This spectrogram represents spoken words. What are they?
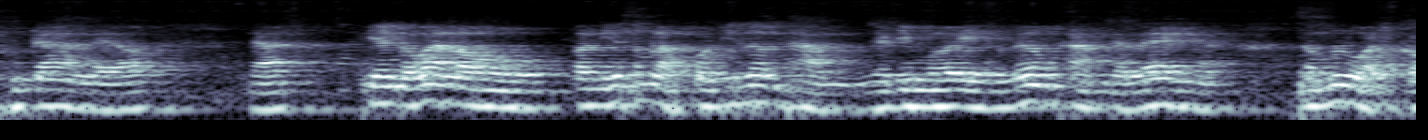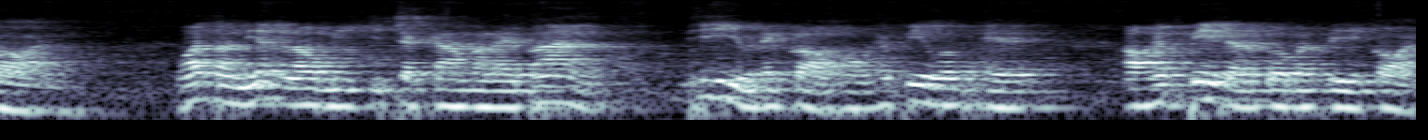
ทุกด้านแล้วนะ เพียงแต่ว่าเราตอนนี้สำหรับคนที่เริ่มทำอย่างดีเวอร์เองเริ่มทำแต่แรกเนี่ยสำรวจก่อน ว่าตอนนี้เรามีกิจกรรมอะไรบ้าง ที่อยู่ในกรอบของแฮปปี้เวิร์กเพเอาแฮปปี้แต่ละตัวมาตีก่อน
